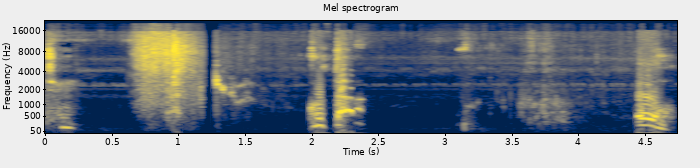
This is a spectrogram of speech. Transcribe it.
채. 걷다 오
